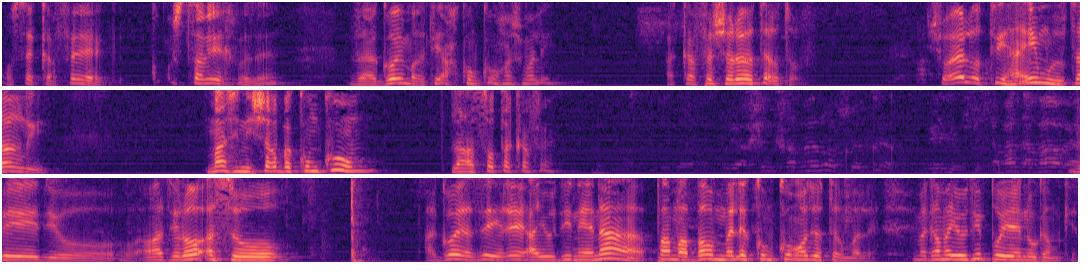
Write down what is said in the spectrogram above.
עושה קפה כמו שצריך וזה, והגוי מרתיח קומקום חשמלי. הקפה שלו יותר טוב. שואל אותי האם מותר לי מה שנשאר בקומקום לעשות את הקפה. בדיוק. אמרתי לו, אסור. הגוי הזה יראה, היהודי נהנה, פעם הבאה הוא מלא קומקום עוד יותר מלא. גם היהודים פה ייהנו גם כן.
